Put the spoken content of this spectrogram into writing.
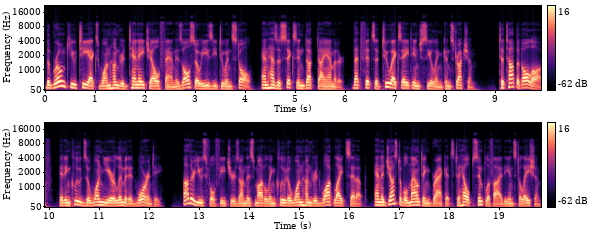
The Broan QTX 110HL fan is also easy to install and has a 6-in duct diameter that fits a 2x 8-inch ceiling construction. To top it all off, it includes a 1-year limited warranty. Other useful features on this model include a 100-watt light setup and adjustable mounting brackets to help simplify the installation.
